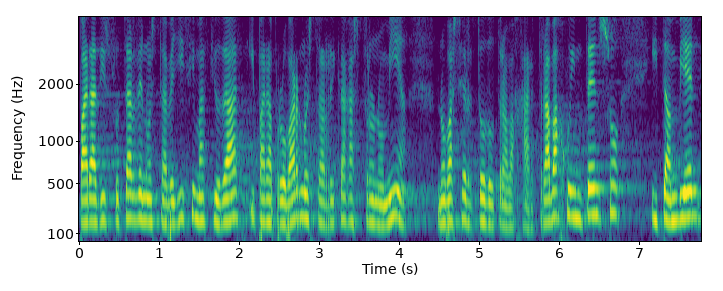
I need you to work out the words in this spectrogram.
para disfrutar de nuestra bellísima ciudad y para probar nuestra rica gastronomía. No va a ser todo trabajar, trabajo intenso y también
